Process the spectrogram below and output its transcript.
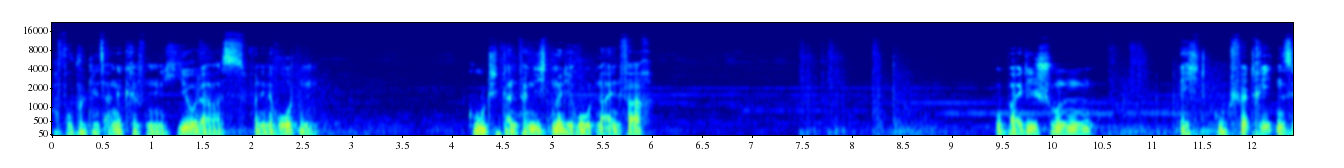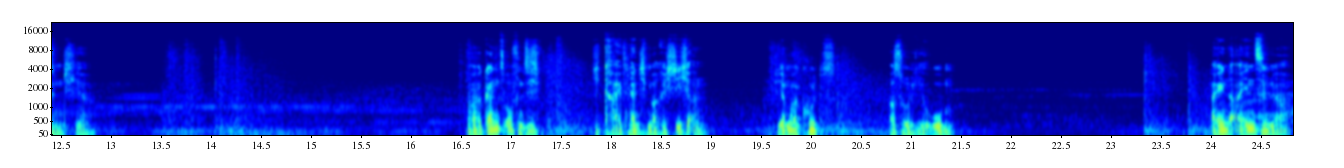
Ach, wo wird denn jetzt angegriffen? Hier oder was? Von den Roten. Gut, dann vernichten wir die Roten einfach. Wobei die schon echt gut vertreten sind hier. Aber ganz offensichtlich, die greifen ja nicht mal richtig an. Die haben mal kurz... Achso, hier oben. Ein einzelner.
